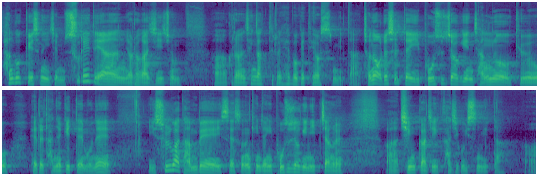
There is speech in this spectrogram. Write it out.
한국 교회에서는 이제 술에 대한 여러 가지 좀 어, 그런 생각들을 해보게 되었습니다. 저는 어렸을 때 이 보수적인 장로 교회를 다녔기 때문에 이 술과 담배에 있어서는 굉장히 보수적인 입장을 아, 지금까지 가지고 있습니다. 어,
